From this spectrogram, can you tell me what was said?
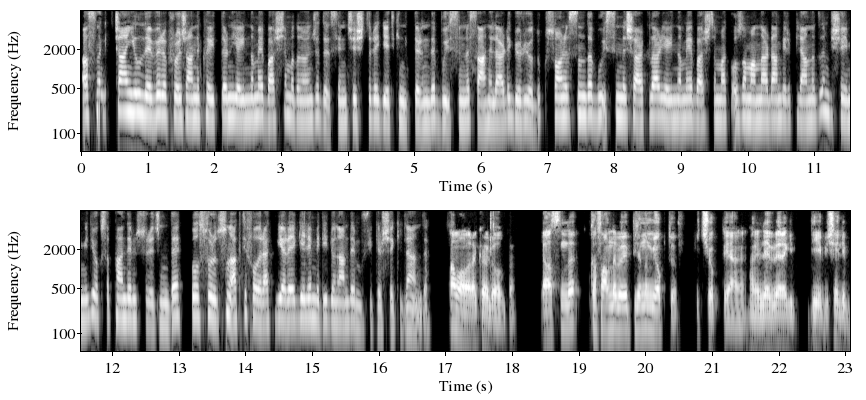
Aslında geçen yıl Levera projenle kayıtlarını yayınlamaya başlamadan önce de senin çeşitli regi etkinliklerinde bu isimle sahnelerde görüyorduk. Sonrasında bu isimle şarkılar yayınlamaya başlamak o zamanlardan beri planladığın bir şey miydi yoksa pandemi sürecinde Bosphorus'un aktif olarak bir araya gelemediği dönemde mi bu fikir şekillendi? Tam olarak öyle oldu. Ya aslında kafamda böyle planım yoktu. Hiç yoktu yani. Hani Levera gibi diye bir şeyle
